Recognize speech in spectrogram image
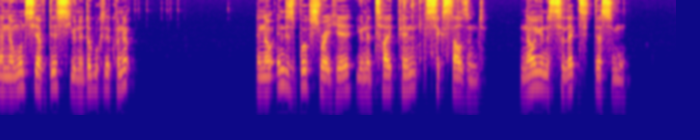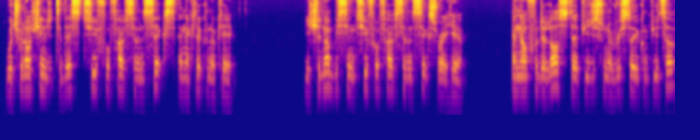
And then once you have this, you want to double click on it. And now in this box right here, you want to type in 6000. Now you want to select decimal, which will now change it to this 24576 and then click on OK you should now be seeing 24576 right here. And now for the last step, you just want to restore your computer,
